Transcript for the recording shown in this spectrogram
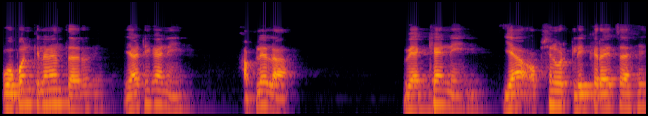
ओपन केल्यानंतर या ठिकाणी आपल्याला व्याख्याने या ऑप्शनवर क्लिक करायचं आहे.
